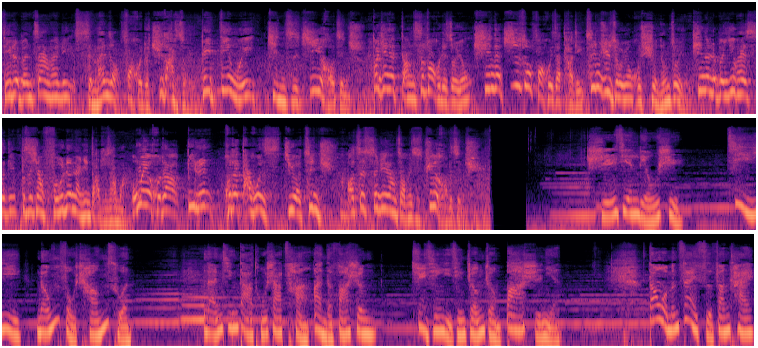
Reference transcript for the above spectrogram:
第二本战犯的审判中发挥了巨大的作用，被定为禁止记忆号证据。不仅在当时发挥的作用，现在继续发挥着它的证据作用和宣传作用。现在日本一块势力不是想否认南京大屠杀吗？我们要和他辩论，和他打官司，就要证据。而这实际上照片是最好的证据。时间流逝，记忆能否长存？南京大屠杀惨案的发生，距今已经整整八十年。当我们再次翻开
